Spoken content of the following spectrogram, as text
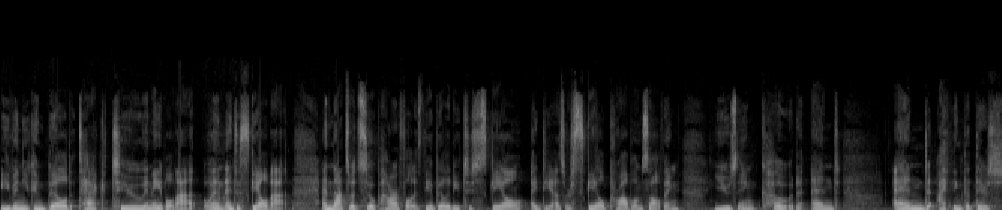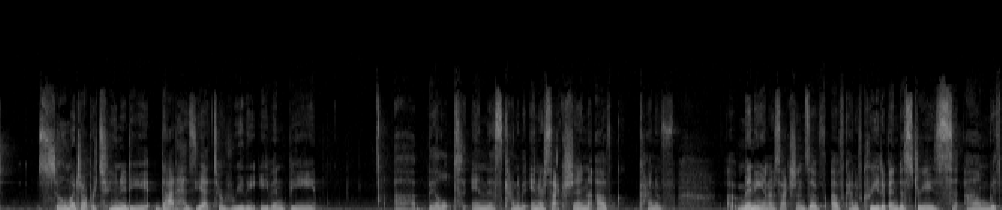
even you can build tech to enable that and, and to mm-hmm. scale that. And that's what's so powerful is the ability to scale ideas or scale problem solving using code. And and I think that there's so much opportunity that has yet to really even be uh, built in this kind of intersection of kind of uh, many intersections of, of kind of creative industries um, with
